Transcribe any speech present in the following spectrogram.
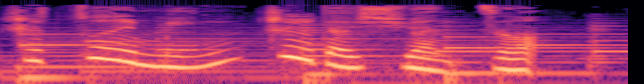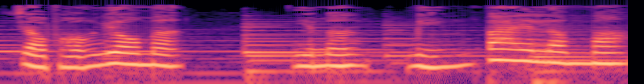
是最明智的选择。小朋友们，你们明白了吗？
